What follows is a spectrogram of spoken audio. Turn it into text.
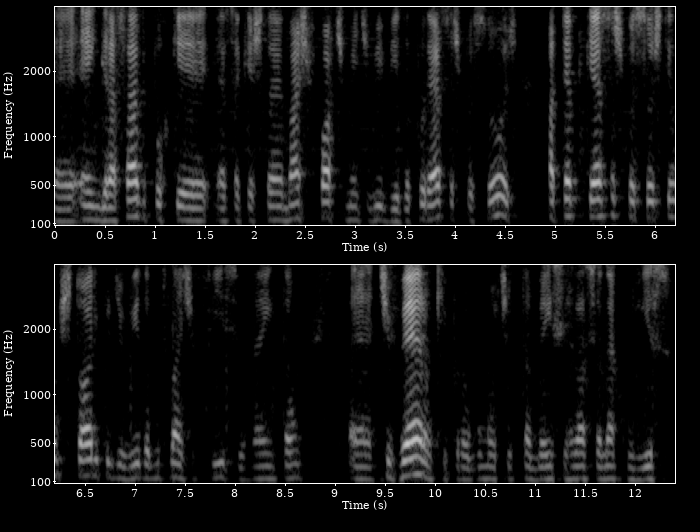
é, é engraçado porque essa questão é mais fortemente vivida por essas pessoas, até porque essas pessoas têm um histórico de vida muito mais difícil, né? então é, tiveram que, por algum motivo, também se relacionar com isso,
